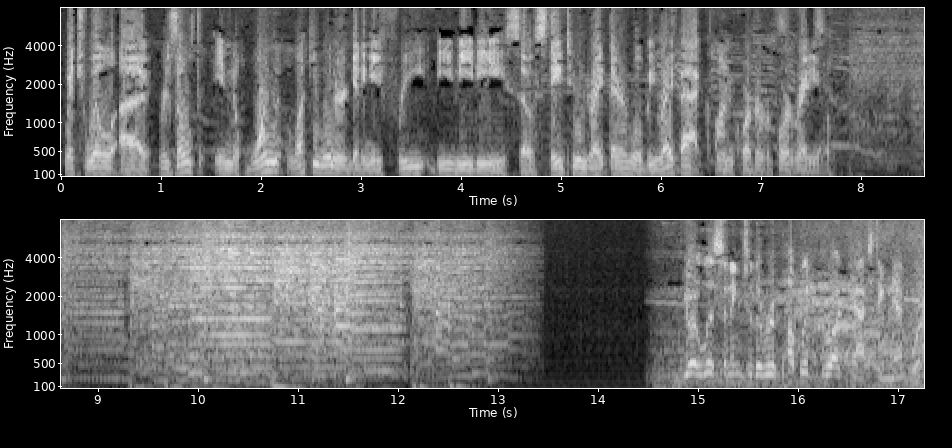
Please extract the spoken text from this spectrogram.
which will uh, result in one lucky winner getting a free DVD. So stay tuned right there. We'll be right back on Corbett Report Radio. You're listening to the Republic Broadcasting Network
